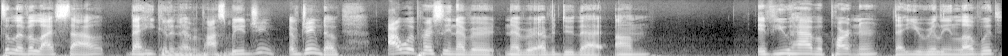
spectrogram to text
to live a lifestyle that he could have never, never possibly dreamed, have dreamed of. I would personally never never ever do that. Um, if you have a partner that you're really in love with,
